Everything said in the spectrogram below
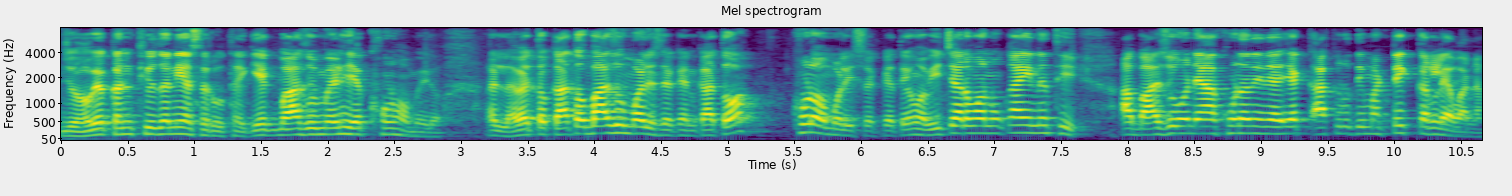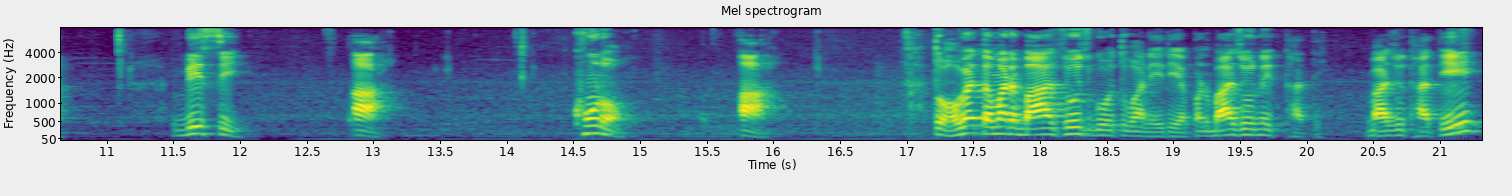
જો હવે કન્ફ્યુઝન એ શરૂ થાય કે એક બાજુ મેળવી, એક ખૂણો મળ્યો એટલે હવે તો કાં તો બાજુ મળી શકે ને કાં તો ખૂણો મળી શકે. તો એમાં વિચારવાનું કાંઈ નથી. આ બાજુ અને આ ખૂણાની એક આકૃતિમાં ટેક કરી લેવાના. બીસી. આ. ખૂણો આ. તો હવે તમારે બાજુ જ ગોતવાની રહે, પણ બાજુ નથી થતી. બાજુ થતી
